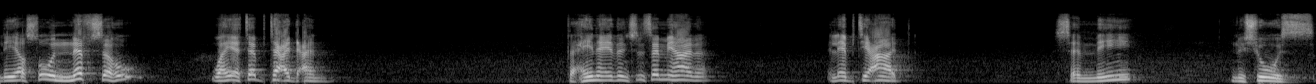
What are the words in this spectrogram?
ليصون نفسه وهي تبتعد عنه. فحينئذ شو نسمي هذا؟ الابتعاد. سميه نشوز.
